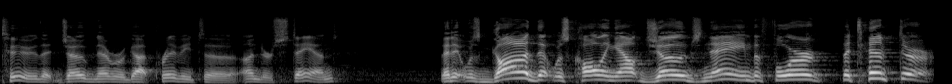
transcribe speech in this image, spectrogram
2 that Job never got privy to understand that it was God that was calling out Job's name before the tempter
